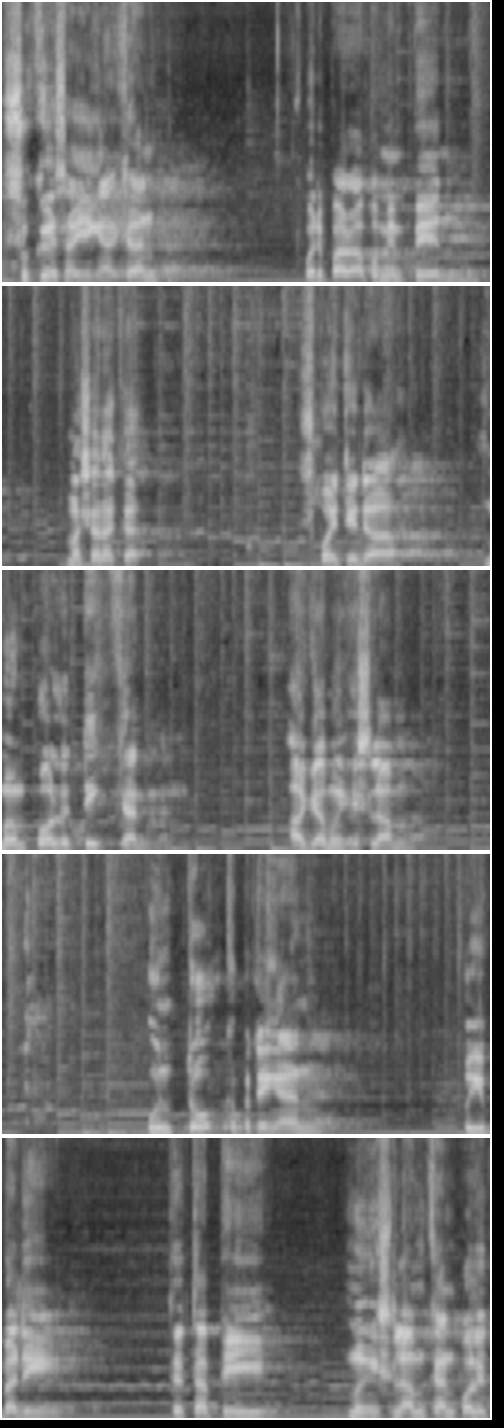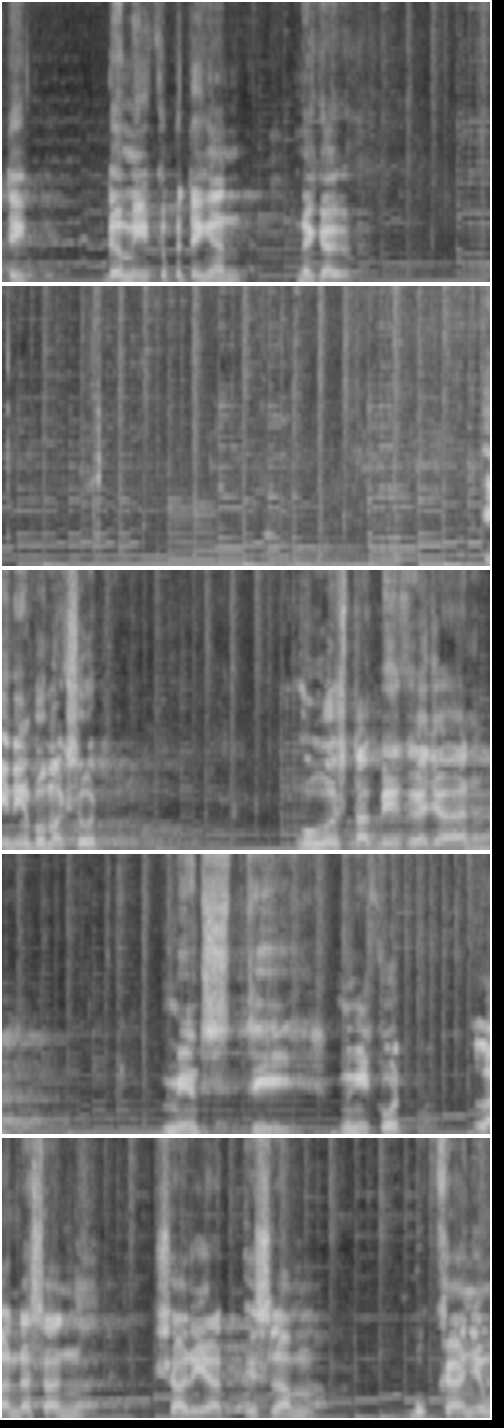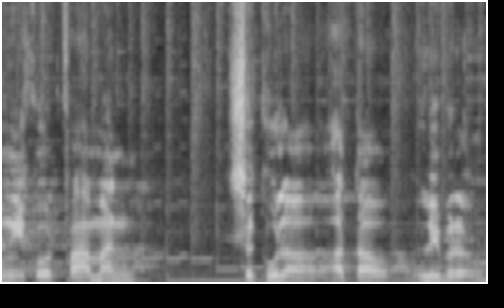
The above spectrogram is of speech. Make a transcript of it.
suka saya ingatkan kepada para pemimpin masyarakat supaya tidak mempolitikkan agama Islam untuk kepentingan peribadi tetapi mengislamkan politik demi kepentingan negara. Ini bermaksud urus takbir kerajaan mesti mengikut landasan syariat Islam bukannya mengikut fahaman sekular atau liberal.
